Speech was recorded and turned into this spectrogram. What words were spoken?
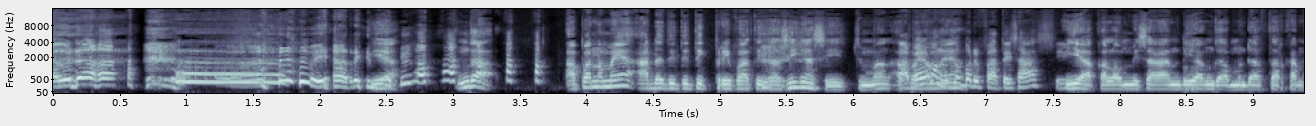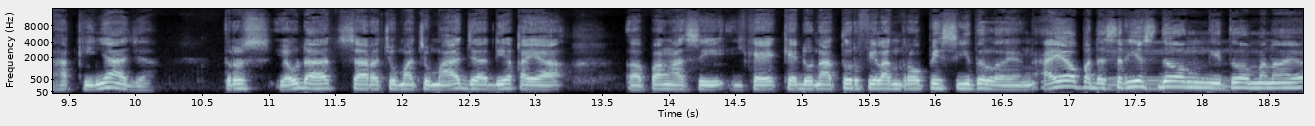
ya udah biarin Iya. Enggak. Apa namanya? Ada di titik privatisasinya sih. Cuman apa tapi emang namanya? itu privatisasi Iya, kalau misalkan dia nggak mendaftarkan hakinya aja, terus ya udah secara cuma-cuma aja dia kayak apa ngasih kayak kayak donatur filantropis gitu loh yang ayo pada serius dong gitu mana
